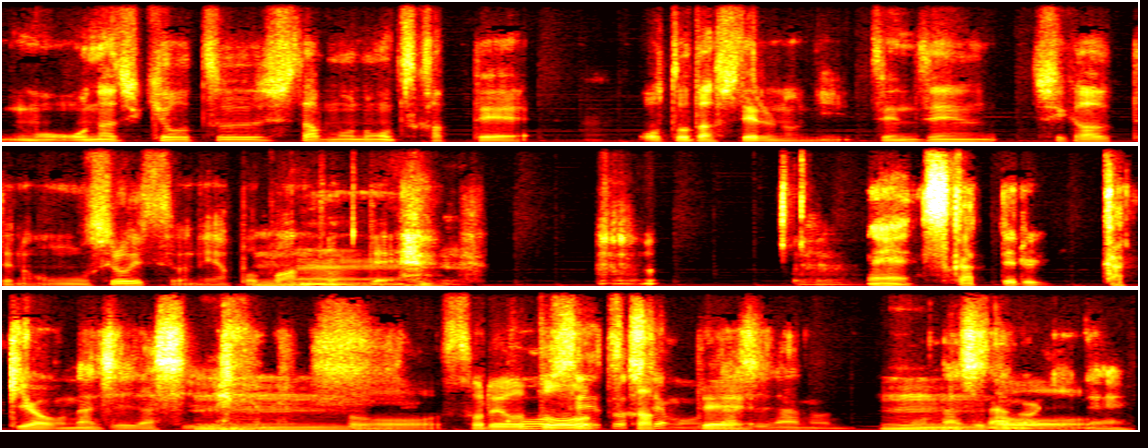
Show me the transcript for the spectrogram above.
もう同じ共通したものを使って音出してるのに全然違うってのは面白いですよね。やっぱバンドって。ね使ってる楽器は同じだし、うんそう、それを構どう成と使しても同ってじなの、うん同じなのにね。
